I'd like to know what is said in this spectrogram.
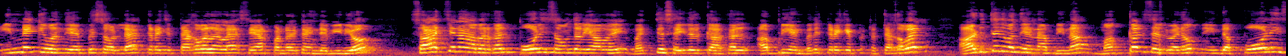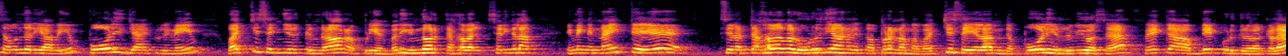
இன்னைக்கு வந்து எபிசோட்ல கிடைச்ச தகவல்களை ஷேர் பண்றது தான் இந்த வீடியோ சாச்சனா அவர்கள் போலி சௌந்தர்யாவை வைத்து செய்திருக்கார்கள் அப்படி என்பது கிடைக்கப்பட்ட தகவல். அடுத்தது வந்து என்ன அப்படின்னா மக்கள் செல்வனும் இந்த போலி சௌந்தர்யாவையும் போலி ஜாக்லினையும் வச்சு செஞ்சிருக்கின்றார் அப்படி என்பது இன்னொரு தகவல். சரிங்களா? இன்னைக்கு நைட்டு சில தகவல்கள் உறுதியானதுக்கு அப்புறம் நம்ம வச்சு செய்யலாம். இந்த போலி ரிவ்யூஸை ஃபேக்காக அப்டேட் கொடுக்குறவர்களை.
